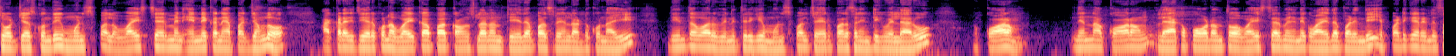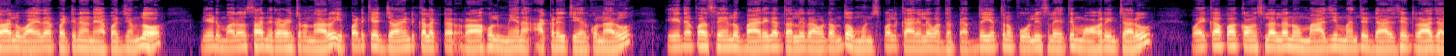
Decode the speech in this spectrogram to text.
చోటు చేసుకుంది. మున్సిపల్ వైస్ చైర్మన్ ఎన్నిక నేపథ్యంలో అక్కడికి చేరుకున్న వైకాపా కౌన్సిలర్లను తేదపా శ్రేణులు అడ్డుకున్నాయి. దీంతో వారు వెనుతిరిగి మున్సిపల్ చైర్పర్సన్ ఇంటికి వెళ్ళారు కోరం నిన్న కోరం లేకపోవడంతో వైస్ చైర్మన్ ఎన్నిక వాయిదా పడింది. ఇప్పటికే రెండుసార్లు వాయిదా పట్టిన నేపథ్యంలో నేడు మరోసారి నిర్వహించనున్నారు. ఇప్పటికే జాయింట్ కలెక్టర్ రాహుల్ మీనా అక్కడికి చేరుకున్నారు. తేదపా శ్రేణులు భారీగా తరలి రావడంతో మున్సిపల్ కార్యాలయం వద్ద పెద్ద ఎత్తున పోలీసులు అయితే మోహరించారు. వైకాపా కౌన్సిలర్లను మాజీ మంత్రి దాడిశెట్టి రాజా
